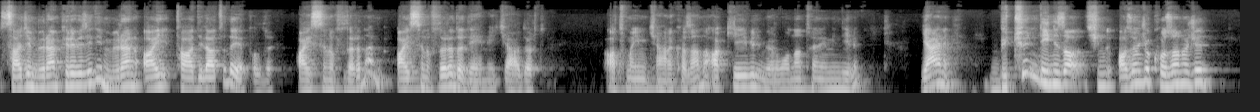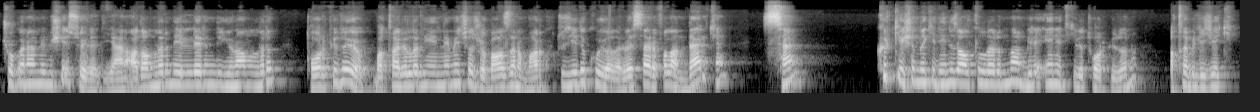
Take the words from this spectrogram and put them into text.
sadece Müren Preveze değil Müren Ay tadilatı da yapıldı. Ay sınıflarına. Ay sınıfları da DM2A4 atma imkanı kazandı. Akya'yı bilmiyorum ondan tam emin değilim. Yani bütün deniz şimdi az önce Kozan Hoca çok önemli bir şey söyledi. Yani adamların ellerinde Yunanlıların torpido yok. Bataryalarını yenilemeye çalışıyor. Bazıları Mark 37 koyuyorlar vesaire falan derken sen 40 yaşındaki denizaltılarından bile en etkili torpidonu atabilecek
